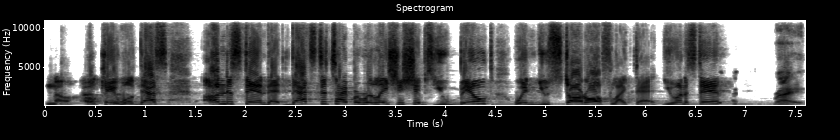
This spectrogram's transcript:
No. Okay, well that's understand that that's the type of relationships you build when you start off like that. You understand? Right.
